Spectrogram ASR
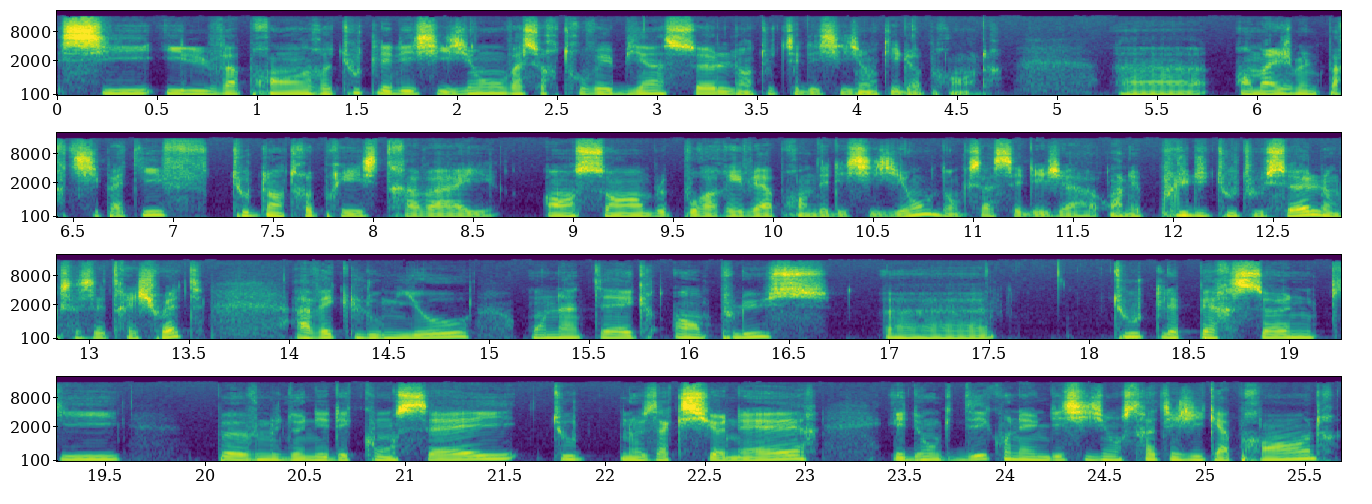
s'il va prendre toutes les décisions, va se retrouver bien seul dans toutes ces décisions qu'il doit prendre. Euh, en management participatif, toute l'entreprise travaille ensemble pour arriver à prendre des décisions. Donc ça, c'est déjà, on n'est plus du tout tout seul, donc ça, c'est très chouette. Avec Lumio, on intègre en plus euh, toutes les personnes qui peuvent nous donner des conseils, tous nos actionnaires. Et donc, dès qu'on a une décision stratégique à prendre,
